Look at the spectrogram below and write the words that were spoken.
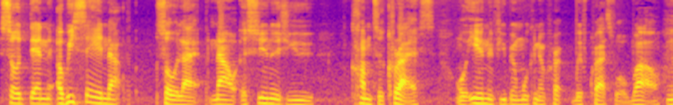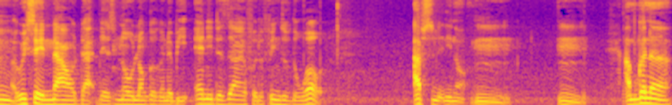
so then, are we saying that? So like now, as soon as you come to Christ, or even if you've been walking with Christ for a while, Mm. are we saying now that there's no longer going to be any desire for the things of the world? Absolutely not. Mm. I'm gonna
